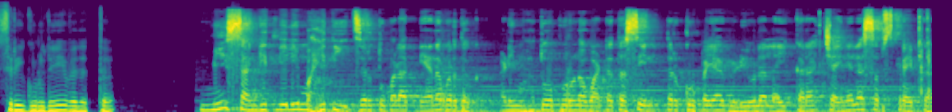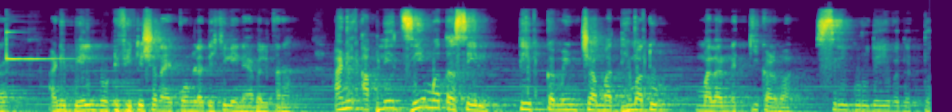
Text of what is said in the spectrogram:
श्री गुरुदेव दत्त मी सांगितलेली माहिती जर तुम्हाला ज्ञानवर्धक आणि महत्त्वपूर्ण वाटत असेल तर कृपया व्हिडिओला लाईक करा चॅनलला सबस्क्राईब करा आणि बेल नोटिफिकेशन आयकॉनला देखील इनॅबल करा. आणि आपले जे मत असेल ते कमेंटच्या माध्यमातून मला नक्की कळवा. श्री गुरुदेव दत्त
